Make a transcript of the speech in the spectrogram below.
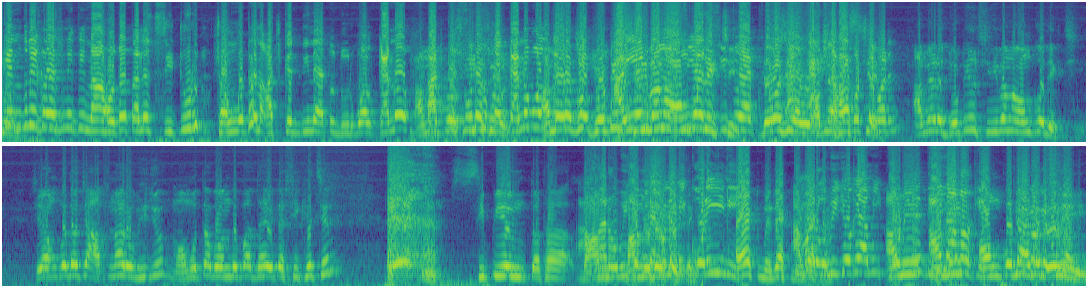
কেন্দ্রিক রাজনীতি না হতো তাহলে সিটুর সংগঠন আজকের দিনে এত দুর্বল কেন? আমার প্রশ্নটা কেন বলতে আমি একটা জটিল অঙ্ক দেখছি। সিটু এক- দেবাশিস বাবু আপনি হাসছেন। আমি একটা জটিল শ্রীবাংলা অঙ্ক দেখছি। সেই অঙ্কটা হচ্ছে আপনার অভিযোগ মমতা বন্দ্যোপাধ্যায় এটা শিখেছেন। সিপিএম তথা। এক মিনিট এক আমার অভিযোগে আমি আমি। অঙ্কটা আগে বলি।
